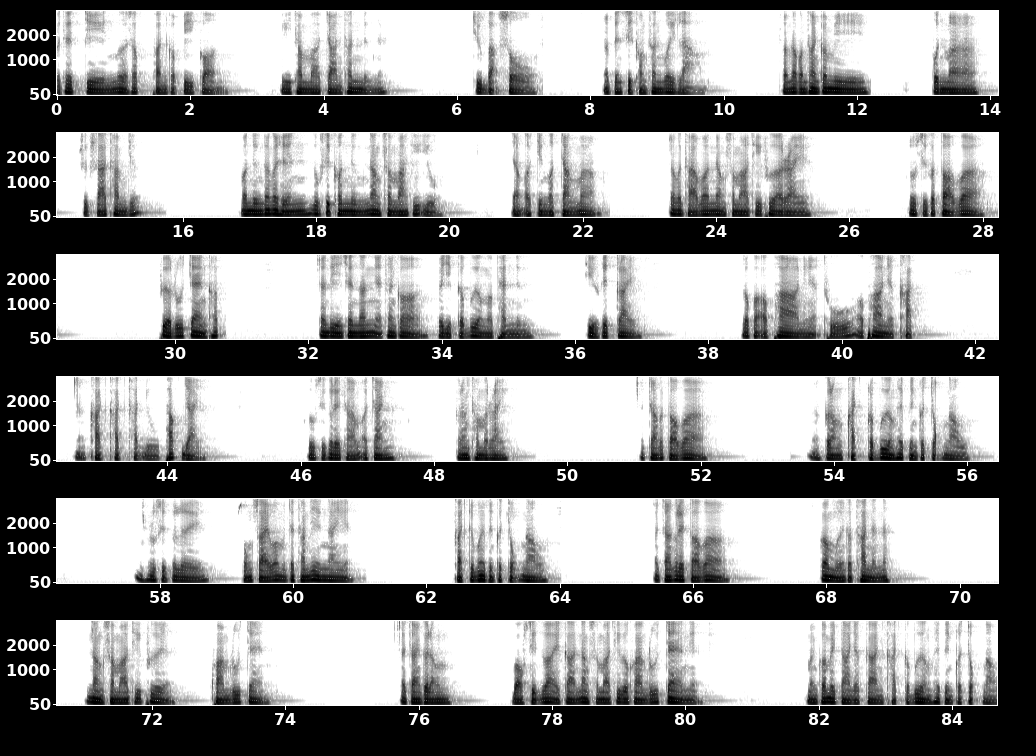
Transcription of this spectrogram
ประเทศจีนเมื่อสักพันกว่าปีก่อน มีธรรมาจารย์ท่านหนึ่งนะชื่อบะโซ เป็นสิทธิ์ของท่านเว่ยหลางสำนักของท่านก็มีคนมาศึกษาธรรมเยอะ วันหนึ่งท่านก็เห็นลูกศิษย์คนหนึ่งนั่งสมาธิอยู่ อย่างเอาจริงเอาจังมากท่านก็ถามว่านั่งสมาธิเพื่ออะไร ลูกศิษย์ก็ตอบว่า พื่อรู้แจ้งครับท่านดีเช่นนั้นเนี่ยท่านก็ไปหยิบกระเบื้องมาแผ่นหนึ่ง ที่อยู่ใกล้ๆ แล้วก็เอาผ้าเนี่ยถูเอาผ้าเนี่ยขัด ขัดขัดขัดอยู่พักใหญ่ ลูกศิษย์ก็เลยถามอาจารย์กำลังทำอะไร อาจารย์ก็ตอบว่ากำลังขัดกระเบื้องให้เป็นกระจกเงา ลูกศิษย์ก็เลย สงสัยว่ามันจะทำได้ยังไง ขัดกระเบื้องเป็นกระจกเงา อาจารย์ก็เลยตอบว่า ก็เหมือนกับท่านนั้นนะ นั่งสมาธิเพื่อความรู้แจ้ง อาจารย์กำลังบอกสิทธิ์ว่าการนั่งสมาธิเพื่อความรู้แจ้งเนี่ย มันก็ไม่ต่างจากการขัดกระเบื้องให้เป็นกระจกเงา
